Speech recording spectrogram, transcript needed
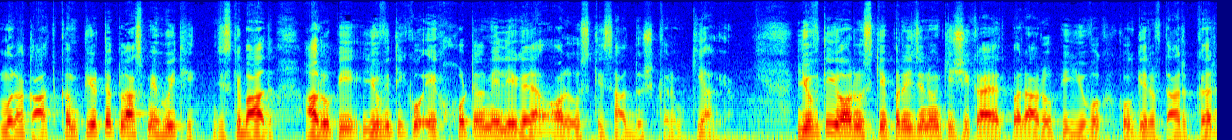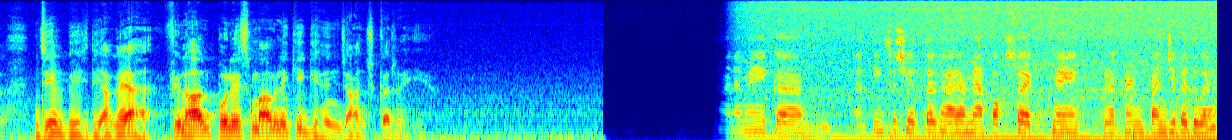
मुलाकात कंप्यूटर क्लास में हुई थी, जिसके बाद आरोपी युवती को एक होटल में ले गया और उसके साथ दुष्कर्म किया गया। युवती और उसके परिजनों की शिकायत पर आरोपी युवक को गिरफ़्तार कर जेल भेज दिया गया है। फ़िलहाल पुलिस मामले की गहन जाँच कर रही है। थाना में एक तीन सौ छिहत्तर धारा में पॉक्सो एक्ट में प्रकरण पंजीबद्ध हुआ है।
